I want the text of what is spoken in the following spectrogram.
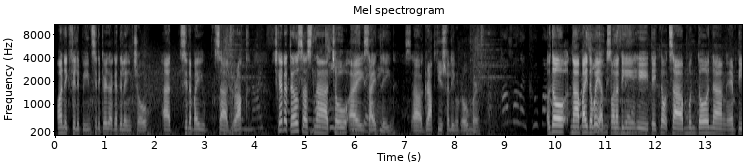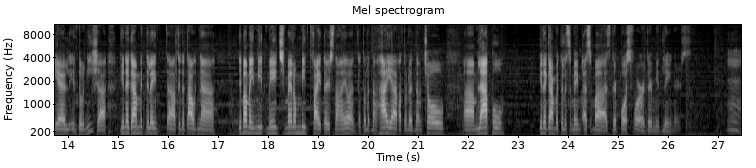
Onyx Philippines. Sinikard agad nila yung Cho at sinabay sa Grok. Which kinda tells us na Cho ay side lane. Uh, Grok usually yung roamer. Although, na by the way, ah, gusto ko lang din i- i-take note, sa mundo ng MPL Indonesia, ginagamit nila yung ah, tinatawag na, di ba may mid mage, merong mid fighters na ngayon, katulad ng Haya, katulad ng Cho, um, Lapu, ginagamit nila sa may, as, ma- as their post for or their mid laners. Mm.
